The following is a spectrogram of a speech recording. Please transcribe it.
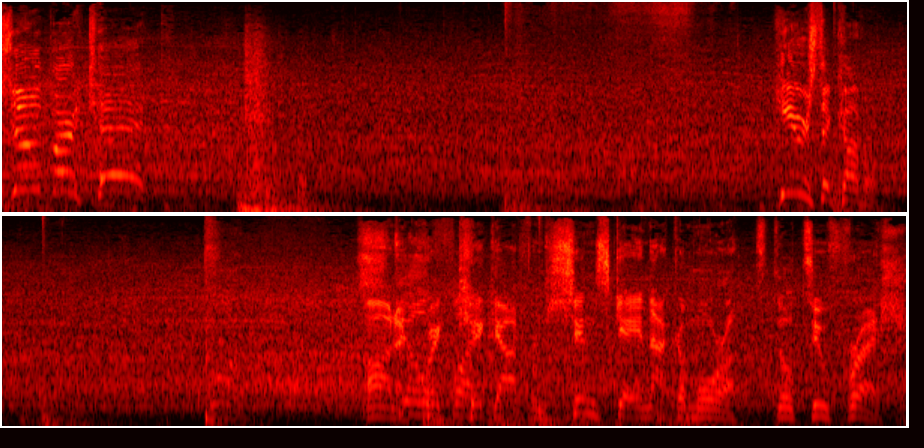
Super kick! Here's the cover. On a quick fighting. kick out from Shinsuke Nakamura. Still too fresh.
